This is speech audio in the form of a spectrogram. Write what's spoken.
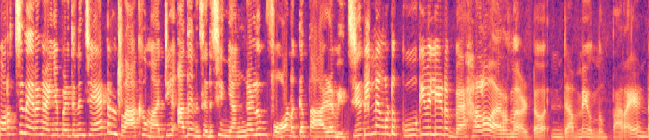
കുറച്ച് നേരം കഴിഞ്ഞപ്പോഴത്തേനും ചേട്ടൻ ട്രാക്ക് മാറ്റി അതനുസരിച്ച് ഞങ്ങളും ഫോണൊക്കെ താഴെ വെച്ച്. പിന്നെ അങ്ങോട്ട് കൂകിവലിയുടെ ബഹളമായിരുന്നു കേട്ടോ. എന്റെ അമ്മയൊന്നും പറയണ്ട.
